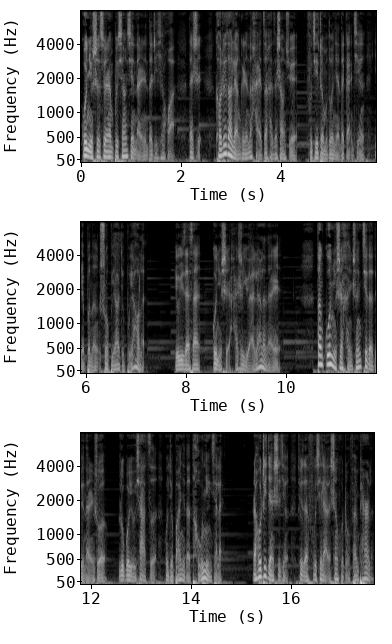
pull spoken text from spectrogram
郭女士虽然不相信男人的这些话，但是考虑到两个人的孩子还在上学，夫妻这么多年的感情也不能说不要就不要了。犹豫再三，郭女士还是原谅了男人。但郭女士很生气地对男人说：“如果有下次，我就把你的头拧下来。”然后这件事情就在夫妻俩的生活中翻篇了，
